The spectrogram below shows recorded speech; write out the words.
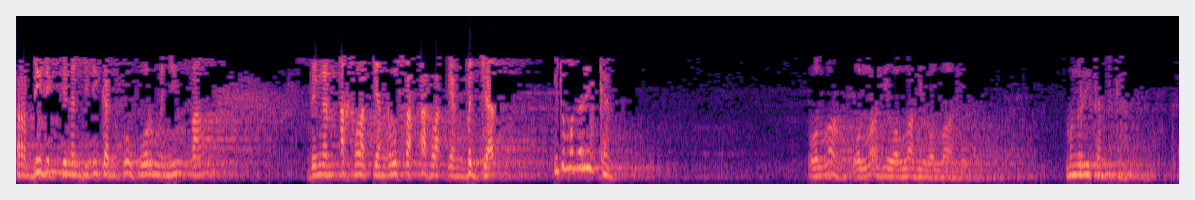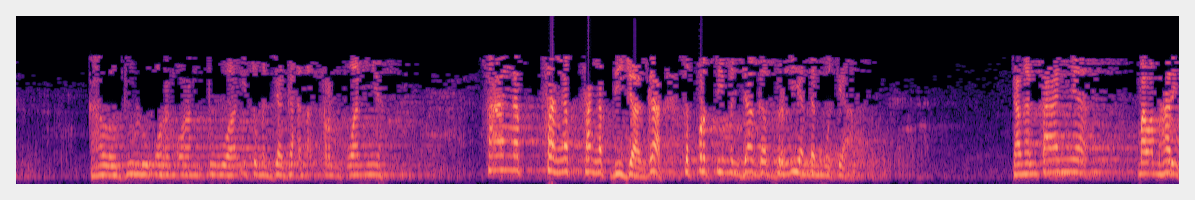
terdidik dengan didikan kufur, menyimpang, dengan akhlak yang rusak, akhlak yang bejat, itu mengerikan. Wallah, wallahi, wallahi, wallahi. Mengerikan sekali. Kalau dulu orang-orang tua itu menjaga anak perempuannya, sangat, sangat, sangat dijaga seperti menjaga berlian dan mutiara. Jangan tanya malam hari,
